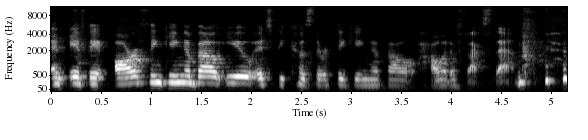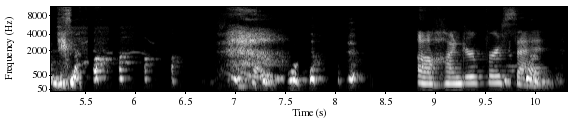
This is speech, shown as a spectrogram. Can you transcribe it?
And if they are thinking about you, it's because they're thinking about how it affects them. A hundred percent.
